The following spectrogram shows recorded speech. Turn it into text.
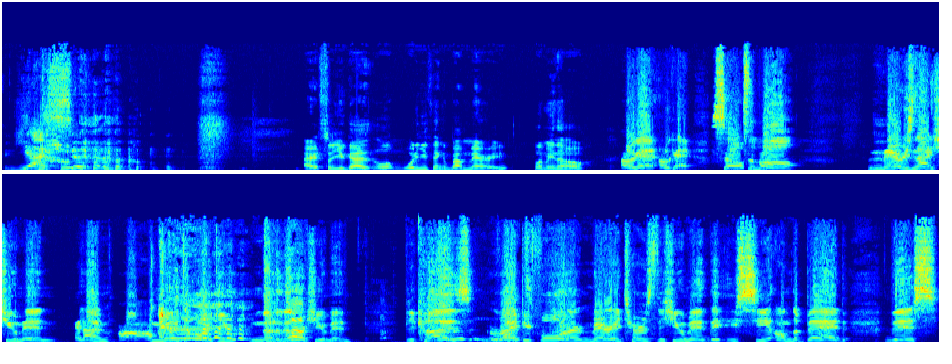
Yes. All right, so you guys, what do you think about Mary? Let me know. Okay, okay. So first of all, Mary's not human, and I'm I'm willing to argue none of them are human. Because right before Mary turns to human, that you see on the bed this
